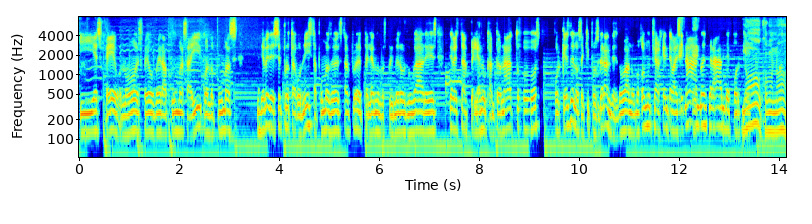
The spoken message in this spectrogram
y es feo, ¿no? Es feo ver a Pumas ahí cuando Pumas debe de ser protagonista. Pumas debe estar peleando en los primeros lugares, debe estar peleando campeonatos, porque es de los equipos grandes, ¿no? A lo mejor mucha gente va a decir, no, no es grande, porque. No, ¿cómo no?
